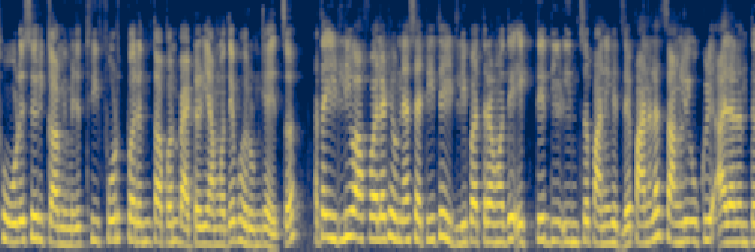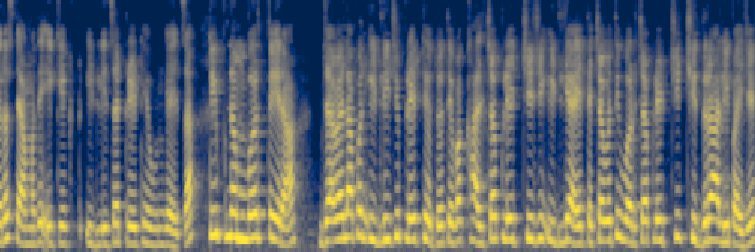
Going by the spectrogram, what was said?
थोडेसे रिकामी म्हणजे थ्री फोर्थपर्यंत आपण बॅटर यामध्ये भरून घ्यायचं. आता इडली वाफवायला ठेवण्यासाठी ते इडली पात्रामध्ये एक ते दीड इंच पाणी घेतलंय. पाण्याला चांगली उकळी आल्यानंतरच त्यामध्ये एक एक इडलीचा ट्रे ठेवून घ्यायचा. टिप नंबर तेरा ज्यावेळेला आपण इडलीची प्लेट ठेवतो तेव्हा खालच्या प्लेटची जी इडली आहे त्याच्यावरती वरच्या प्लेटची छिद्र आली पाहिजे.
